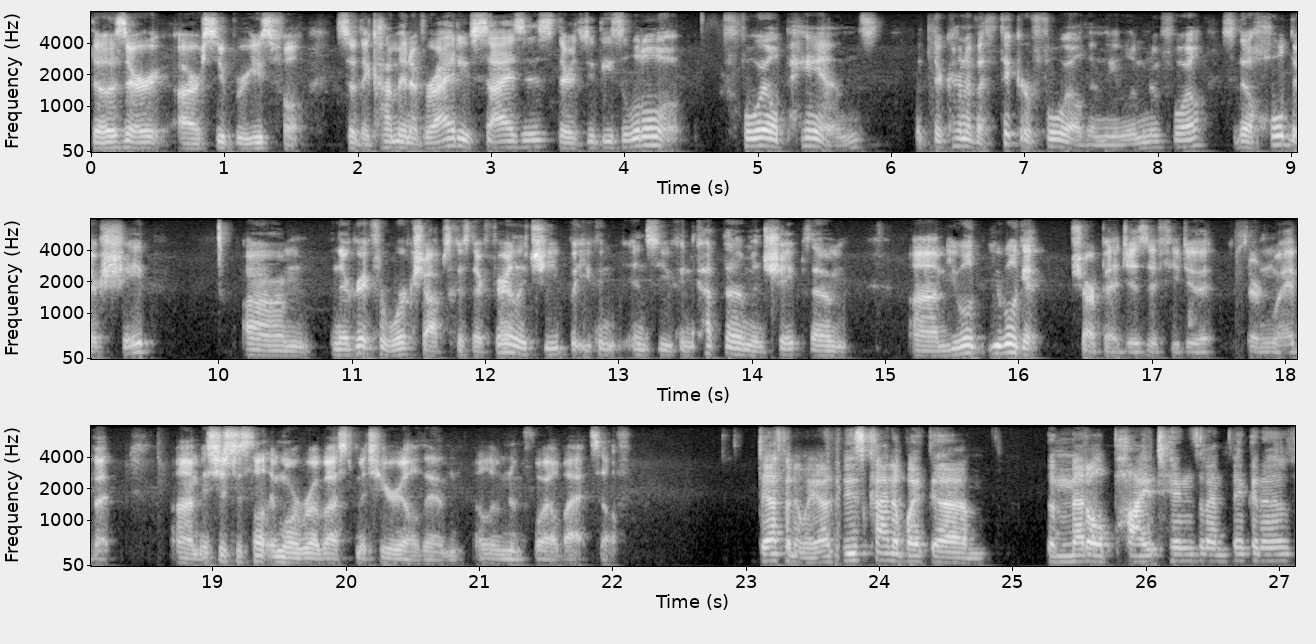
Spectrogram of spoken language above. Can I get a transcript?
those are, are super useful. So they come in a variety of sizes. There's these little foil pans, but they're kind of a thicker foil than the aluminum foil, so they'll hold their shape. Um, and they're great for workshops because they're fairly cheap, but you can and so you can cut them and shape them. Um, you will you will get sharp edges if you do it a certain way, but um, it's just a slightly more robust material than aluminum foil by itself. Definitely. Are these kind of like um, the metal pie tins that I'm thinking of?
